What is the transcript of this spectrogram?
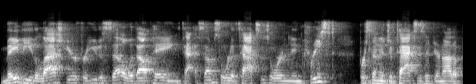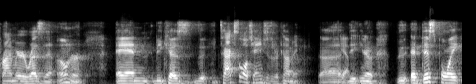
may be the last year for you to sell without paying ta- some sort of taxes or an increased percentage of taxes if you're not a primary resident owner, and because the tax law changes are coming. Uh, yeah. You know, at this point,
